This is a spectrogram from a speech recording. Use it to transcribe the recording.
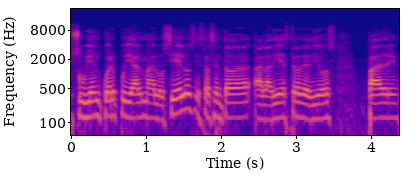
subió en cuerpo y alma a los cielos y está sentado a la diestra de Dios Padre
